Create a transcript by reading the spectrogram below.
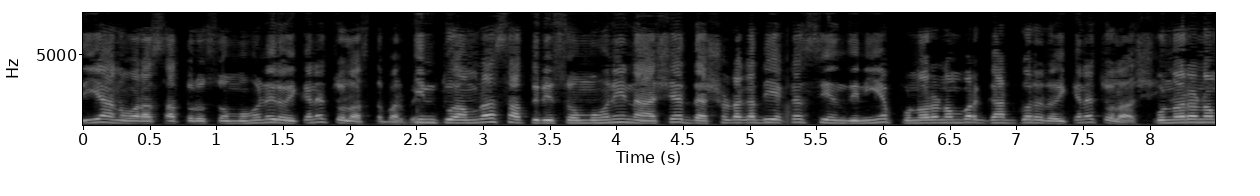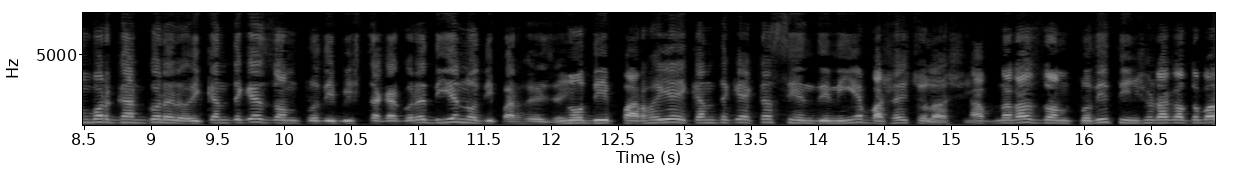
দিয়ে আনোয়ারা সাতুরু চৌমোহনের ওইখানে চলে আসতে পারবে কিন্তু আমরা সাতুরি চৌমোহনী না এসে দেড়শো টাকা দিয়ে একটা সিএনজি নিয়ে পনেরো নম্বর ঘাটগড়ের ওইখানে চলে আসি। পনেরো নম্বর ঘাটগড়ের ওইখান থেকে জনপ্রতি বিশ টাকা করে দিয়ে নদী পার হয়ে যায় নদী পার হয়ে এখান থেকে একটা সিএনজি নিয়ে বাসায় চলে আসি। আপনারা জনপ্রতি তিনশো টাকা অথবা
